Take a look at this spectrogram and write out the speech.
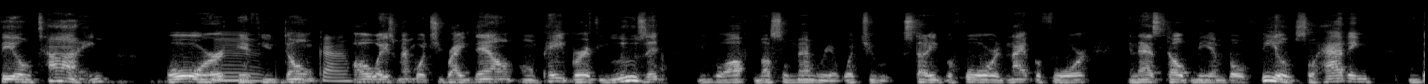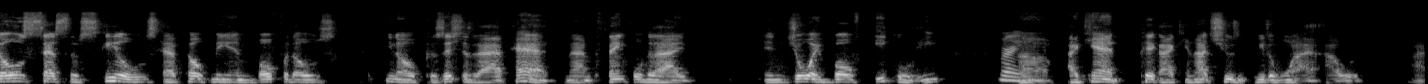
fill time. Or mm, if you don't okay. always remember what you write down on paper, if you lose it, you go off muscle memory of what you studied before, the night before, and that's helped me in both fields. So having those sets of skills have helped me in both of those, you know, positions that I've had. And I'm thankful that I enjoy both equally. Right. Uh, I can't pick. I cannot choose either one. I, I would, I,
